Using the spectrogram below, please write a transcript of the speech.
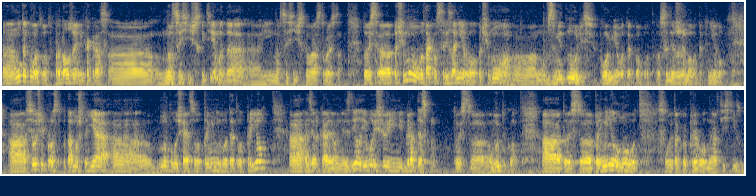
Э, ну так вот, вот в продолжении как раз э, нарциссической темы, да, э, и нарциссического расстройства. То есть, э, почему вот так вот срезонировало, почему э, ну, взметнулись комья вот этого вот содержимого-то к небу? А, все очень просто, потому что я, э, ну, получается, вот применив вот этот вот прием э, отзеркаливания, сделал его еще и гротескным то есть э, выпукло. А, то есть э, применил, ну вот, свой такой природный артистизм.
